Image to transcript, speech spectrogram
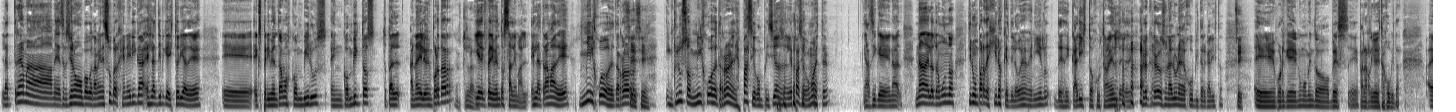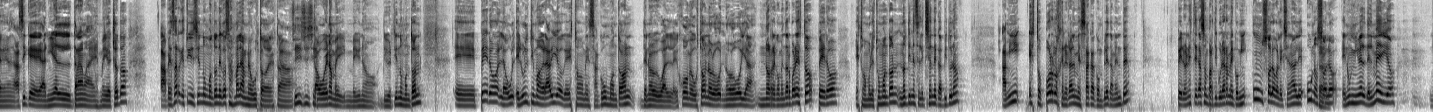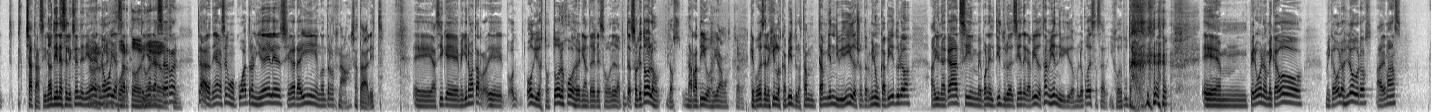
la trama me decepcionó un poco también, es súper genérica, es la típica historia de eh, experimentamos con virus en convictos, total a nadie le va a importar, Claro. y el experimento sale mal. Es la trama de mil juegos de terror, Sí, sí. incluso mil juegos de terror en el espacio, con prisiones en el espacio como este. Así que na- nada del otro mundo. Tiene un par de giros que te lo ves venir desde Calisto, justamente. Creo, que- creo que es una luna de Júpiter, Calisto. Sí. Eh, porque en un momento ves eh, para arriba y está Júpiter. Eh, así que a nivel trama es medio choto. A pesar que estoy diciendo un montón de cosas malas, me gustó. Está, Sí, sí, sí. está bueno, me, me vino divirtiendo un montón. Pero la el último agravio, que esto me sacó un montón, de nuevo igual, el juego me gustó, no lo, no lo voy a no recomendar por esto, pero esto me molestó un montón, no tiene selección de capítulo. A mí esto por lo general me saca completamente, pero en este caso en particular me comí un solo coleccionable, uno Claro. solo, en un nivel del medio. Ya está, si no tiene selección de niveles, no voy a hacer. Tenía que hacer. sí. Claro, tenía que hacer como cuatro niveles, llegar ahí, encontrar. No, ya está, listo. Eh, así que me quiero matar. Eh, odio esto. Todos los juegos deberían tener eso, boludo. La puta. Sobre todo los, los narrativos, digamos. Claro. Que podés elegir los capítulos. Están, están bien divididos. Yo termino un capítulo, hay una cutscene, me pone el título del siguiente capítulo. Están bien divididos. Lo podés hacer, hijo de puta. Em, pero bueno, me cagó. Me cagó los logros, además.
